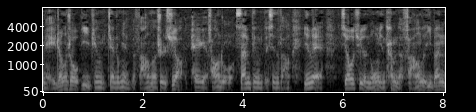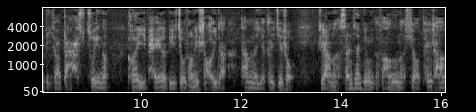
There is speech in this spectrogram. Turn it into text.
每征收一平米建筑面积的房子，只需要赔给房主三平米的新房。因为郊区的农民他们的房子一般比较大，所以呢可以赔的比旧城里少一点，他们呢也可以接受。这样呢，三千平米的房子呢需要赔偿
